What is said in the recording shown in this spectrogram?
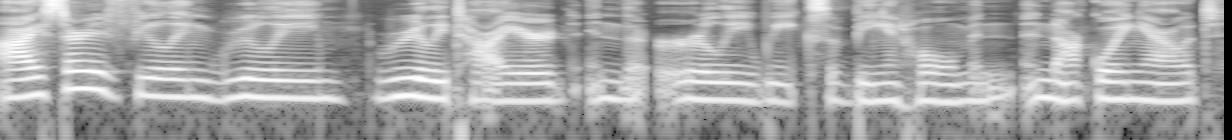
I started feeling really, really tired in the early weeks of being at home and, and not going out.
